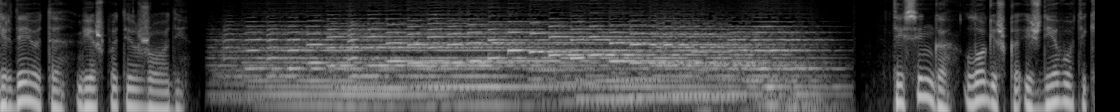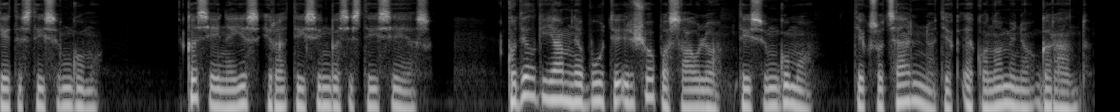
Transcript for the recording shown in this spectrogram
Girdėjote viešpatie žodį. Teisinga, logiška iš Dievo tikėtis teisingumu. Kas jei ne jis yra teisingasis teisėjas? Kodėlgi jam nebūti ir šio pasaulio teisingumo, tiek socialinio, tiek ekonominio garantų?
